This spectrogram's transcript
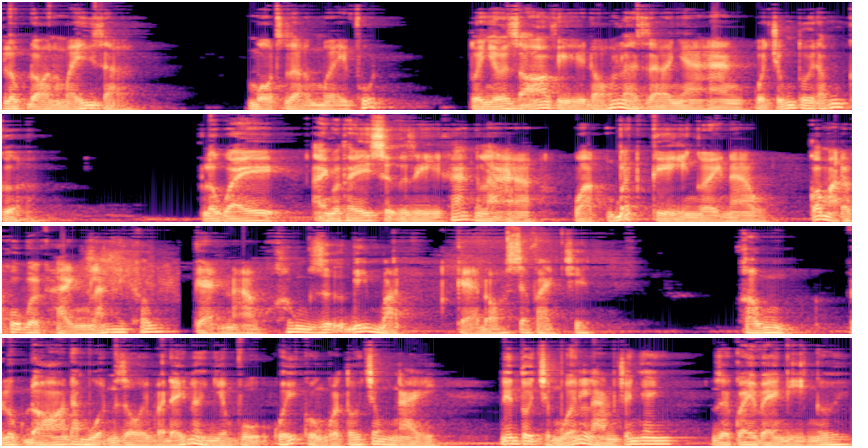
Lúc đó mấy giờ? 1 giờ 10 phút. Tôi nhớ rõ vì đó là giờ nhà hàng của chúng tôi đóng cửa. Lúc ấy, anh có thấy sự gì khác lạ Hoặc bất kỳ người nào? Có mặt ở khu vực hành lang hay không? Kẻ nào không giữ bí mật, Kẻ đó sẽ phải chết. Không, Lúc đó đã muộn rồi Và đấy là nhiệm vụ cuối cùng của tôi trong ngày. Nên tôi chỉ muốn làm cho nhanh, Rồi quay về nghỉ ngơi.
